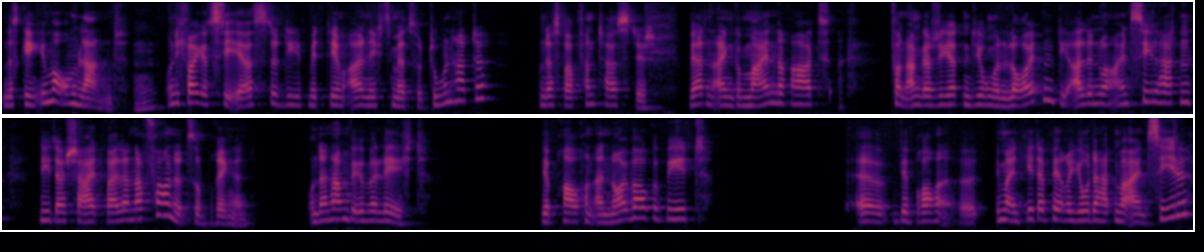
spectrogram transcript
Und es ging immer um Land. Mhm. Und ich war jetzt die Erste, die mit dem all nichts mehr zu tun hatte. Und das war fantastisch. Wir hatten einen Gemeinderat von engagierten jungen Leuten, die alle nur ein Ziel hatten, Niederscheidweiler nach vorne zu bringen. Und dann haben wir überlegt, wir brauchen ein Neubaugebiet. Äh, wir brauchen, äh, immer in jeder Periode hatten wir ein Ziel,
